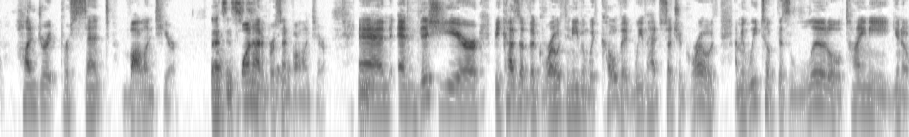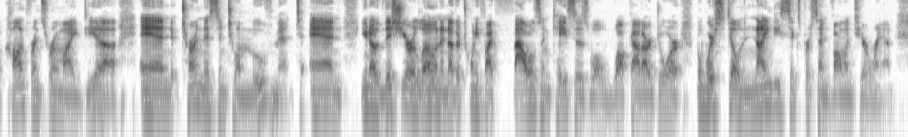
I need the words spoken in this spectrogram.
volunteer. That's one hundred percent volunteer, mm. and and this year because of the growth and even with COVID, we've had such a growth. I mean, we took this little tiny you know conference room idea and turned this into a movement. And you know, this year alone, another twenty five thousand cases will walk out our door, but we're still 96% volunteer ran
